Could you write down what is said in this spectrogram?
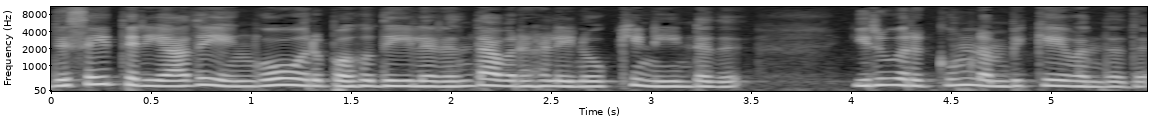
திசை தெரியாத எங்கோ ஒரு பகுதியிலிருந்து அவர்களை நோக்கி நீண்டது. இருவருக்கும் நம்பிக்கை வந்தது.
